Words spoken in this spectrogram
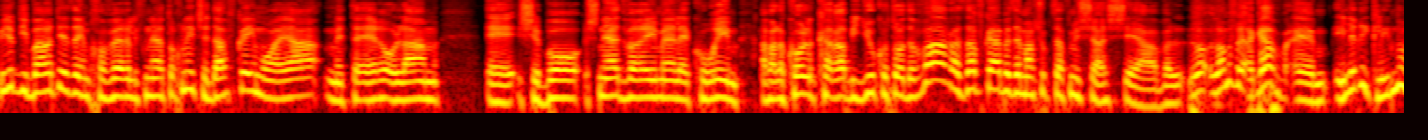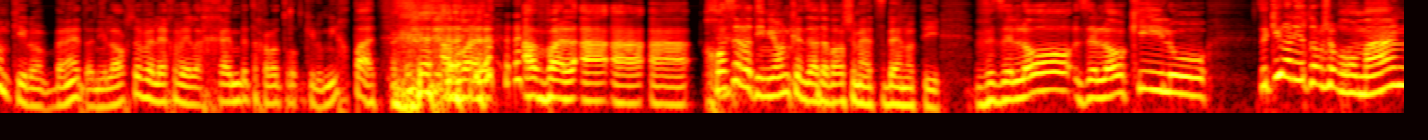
בדיוק דיברתי על זה עם חבר לפני התוכנית, שדווקא אם הוא היה מתאר עולם אה, שבו שני הדברים האלה קורים, אבל הכל קרה בדיוק אותו דבר, אז דווקא היה בזה משהו קצת משעשע, אבל לא, לא מפריע. אגב, אה, הילרי קלינטון, כאילו, באמת, אני לא עכשיו אלך ואלחם בתחנות, כאילו, מי אכפת? אבל, אבל ה- ה- ה- חוסר הדמיון כאן זה הדבר שמעצבן אותי. וזה לא, זה לא כאילו... זה כאילו אני אכתוב עכשיו רומן,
